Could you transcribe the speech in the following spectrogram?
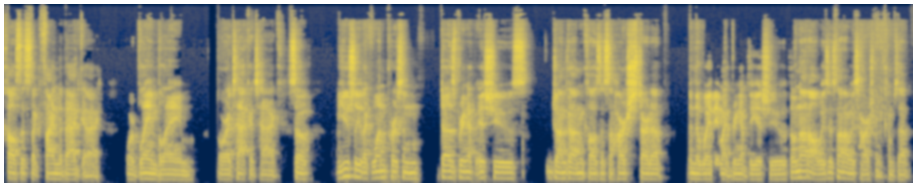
calls this like find the bad guy or blame blame or attack attack. So usually like one person does bring up issues. John Gottman calls this a harsh startup. in the way they might bring up the issue, though not always. It's not always harsh when it comes up.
